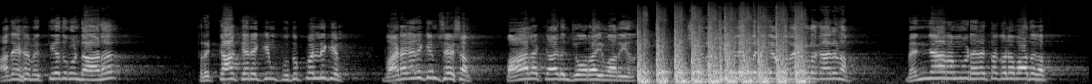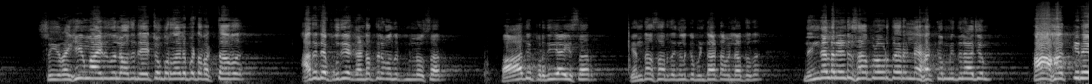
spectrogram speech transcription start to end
അദ്ദേഹം എത്തിയത് കൊണ്ടാണ് തൃക്കാക്കരയ്ക്കും പുതുപ്പള്ളിക്കും വടകരയ്ക്കും ശേഷം പാലക്കാടും ജോറായി മാറിയത്. പറ്റി ഞാൻ പറയാനുള്ള കാരണം വെഞ്ഞാറമ്മൂട് ഇരട്ട കൊലപാതകം ശ്രീ റഹീം ആയിരുന്നല്ലോ അതിന്റെ ഏറ്റവും പ്രധാനപ്പെട്ട വക്താവ്. അതിന്റെ പുതിയ കണ്ടെത്തൽ വന്നിട്ടുണ്ടല്ലോ സാർ. ആദ്യ പ്രതിയായി സാർ. എന്താ സാർ നിങ്ങൾക്ക് മിണ്ടാട്ടമില്ലാത്തത്? നിങ്ങളുടെ രണ്ട് സഹപ്രവർത്തകരല്ലേ ഹക്കും മിഥിലാജും ആ ഹക്കിനെ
